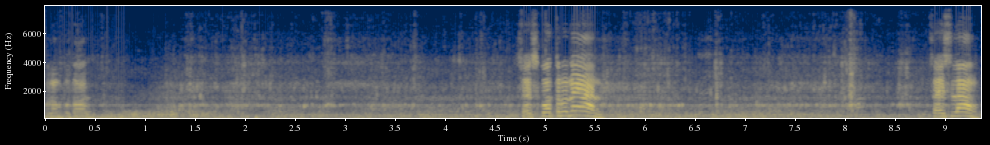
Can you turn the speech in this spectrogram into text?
Walang putol. Size 4 na yan. Size lang.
